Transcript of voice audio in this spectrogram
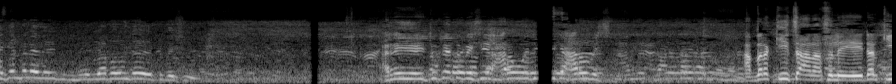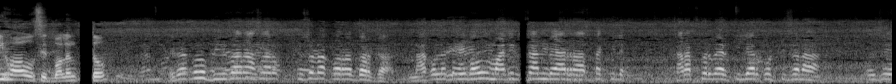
এখান থেকে একটু বেশি। আরে এইটুকু তো বেশি আরও ওইদিকে আরও বেশি। আপনারা কি চান আসলে? এটার কি হওয়া উচিত বলেন তো? এটা কোনো বিচার আসার কিছুটা করার দরকার। না করলে তো এইভাবে মাটি টানবে আর রাস্তা খারাপ করবে আর ক্লিয়ার করতেছে না। ওই যে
